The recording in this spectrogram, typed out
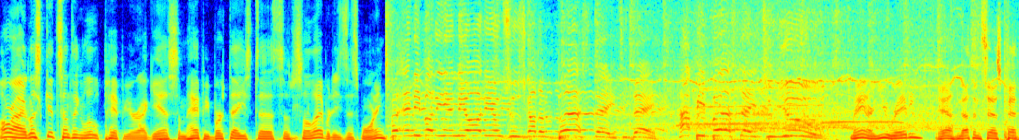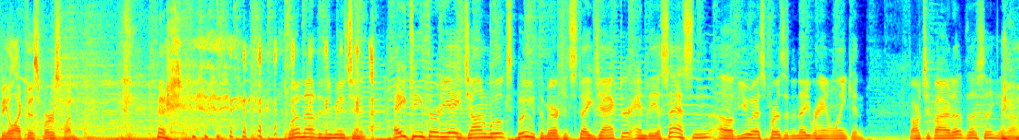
All right, let's get something a little peppier, I guess. Some happy birthdays to some celebrities this morning. For anybody in the audience who's got a birthday today, happy birthday to you. Man, are you ready? Yeah, nothing says peppy like this first one. well, now that you mention it. 1838, John Wilkes Booth, American stage actor and the assassin of U.S. President Abraham Lincoln. Aren't you fired up, though? See, you know.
